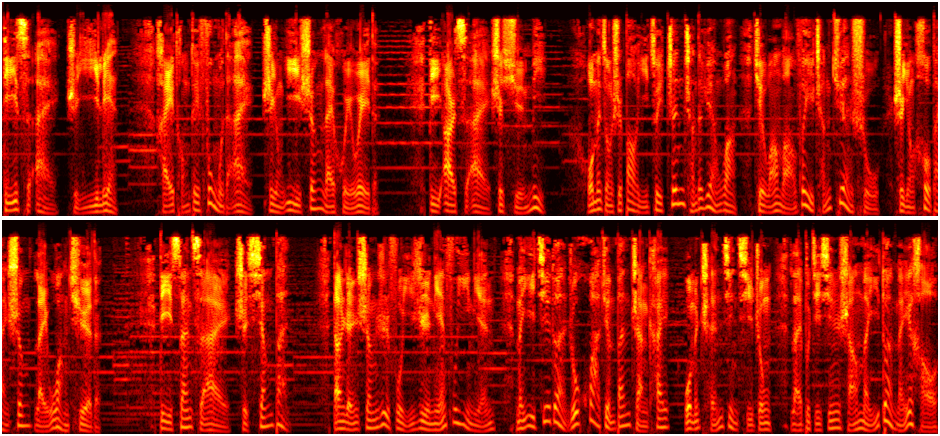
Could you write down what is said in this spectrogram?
第一次爱是依恋，孩童对父母的爱是用一生来回味的；第二次爱是寻觅，我们总是报以最真诚的愿望，却往往未成眷属，是用后半生来忘却的；第三次爱是相伴。”当人生日复一日、年复一年，每一阶段如画卷般展开，我们沉浸其中，来不及欣赏每一段美好，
